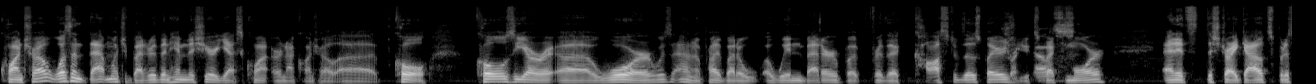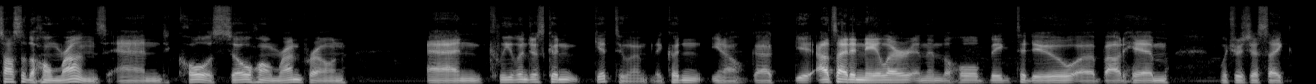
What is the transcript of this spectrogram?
Quantrill wasn't that much better than him this year. Yes, Quant, or not Quantrill, uh, Cole. Cole's ERA uh, WAR was I don't know probably about a, a, win better, but for the cost of those players, you expect more and it's the strikeouts, but it's also the home runs. And Cole is so home run prone and Cleveland just couldn't get to him. They couldn't, you know, uh, outside of Naylor, and then the whole big to do about him, which was just like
